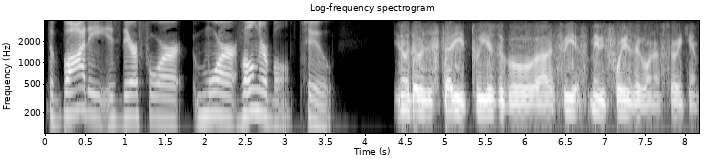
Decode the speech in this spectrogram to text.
the body is therefore more vulnerable to. You know, there was a study two years ago, uh, three, maybe four years ago a story came,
